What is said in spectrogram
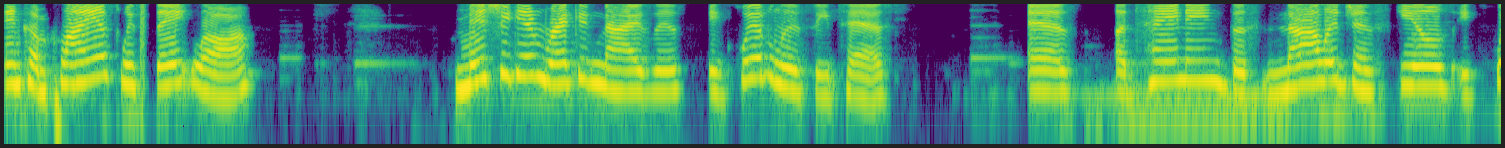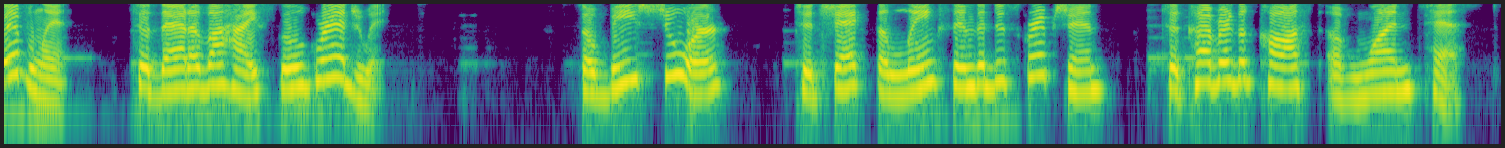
In compliance with state law, Michigan recognizes equivalency tests as attaining the knowledge and skills equivalent to that of a high school graduate. So be sure to check the links in the description to cover the cost of one test.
